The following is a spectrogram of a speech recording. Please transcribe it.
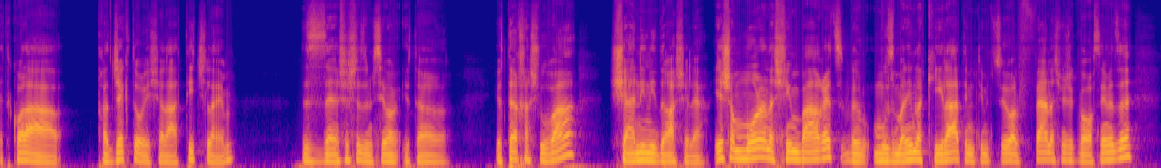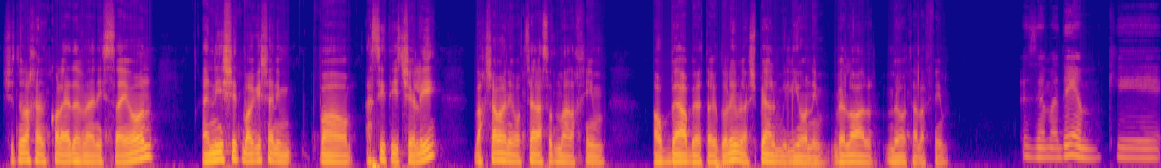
את כל הטראג'קטורי של העתיד שלהם, זה, אני חושב שזו משימה יותר, יותר חשובה, שאני נדרש אליה. יש המון אנשים בארץ ומוזמנים לקהילה, אתם תמצאו אלפי אנשים שכבר עושים את זה, שייתנו לכם את כל הידע והניסיון. אני אישית מרגיש שאני כבר עשיתי את שלי, ועכשיו אני רוצה לעשות מהלכים הרבה הרבה יותר גדולים, להשפיע על מיליונים, ולא על מאות אלפים. זה מדהים, כי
